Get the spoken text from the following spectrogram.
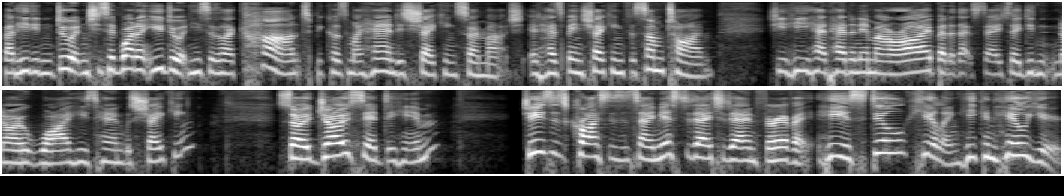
but he didn't do it. And she said, "Why don't you do it?" And he says, "I can't because my hand is shaking so much. It has been shaking for some time." She, he had had an MRI, but at that stage they didn't know why his hand was shaking. So Joe said to him, Jesus Christ is the same yesterday, today, and forever. He is still healing. He can heal you.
